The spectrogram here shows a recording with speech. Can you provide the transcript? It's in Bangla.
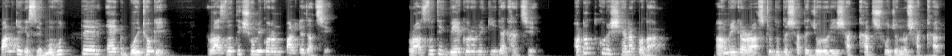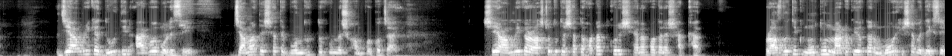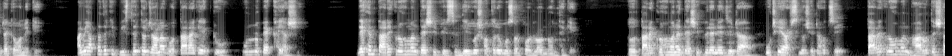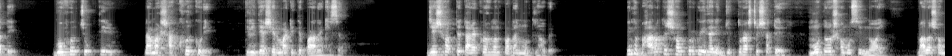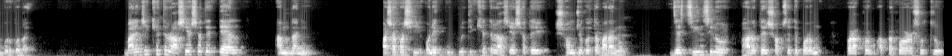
পাল্টে গেছে। মুহূর্তের এক বৈঠকে রাজনৈতিক সমীকরণ পাল্টে যাচ্ছে। রাজনৈতিক ব্যাকরণে কি দেখাচ্ছে? হঠাৎ করে সেনাপ্রধান আমেরিকার রাষ্ট্রদূতের সাথে জরুরি সাক্ষাৎ, সৌজন্য সাক্ষাৎ। যে আমেরিকা দুই দিন আগেও বলেছে, জামাতের সাথে বন্ধুত্বপূর্ণ সম্পর্ক চায় সে আমেরিকার রাষ্ট্রদূতের সাথে হঠাৎ করে সেনাপ্রধানের সাক্ষাৎ। রাজনৈতিক নতুন নাটকীয়তার মোড় হিসাবে দেখছে এটাকে অনেকে। আমি আপনাদেরকে বিস্তারিত জানাব, তার আগে একটু অন্য ব্যাখ্যায় আসি। দেখেন, তারেক রহমান দেশে ফিরছেন দীর্ঘ সতেরো বছর পর লন্ডন থেকে। তো তারেক রহমানের দেশে ফিরে নিয়ে যেটা উঠে আসছিল সেটা হচ্ছে, তারেক রহমান ভারতের সাথে গোপন চুক্তির নামা স্বাক্ষর করে তিনি দেশের মাটিতে পা রেখেছেন। যে সত্ত্বে তারেক রহমান প্রধানমন্ত্রী হবে কিন্তু ভারতের সম্পর্ক ইদানিং যুক্তরাষ্ট্রের সাথে মোটেও সমসীন নয়, ভালো সম্পর্ক নয়। বাণিজ্যিক ক্ষেত্রে রাশিয়ার সাথে তেল আমদানি, পাশাপাশি অনেক কূটনৈতিক ক্ষেত্রে রাশিয়ার সাথে সংযোগতা বাড়ানো, যে চীন ছিল ভারতের সবচেয়ে পরম পরাক্রম, আপনার পরশত্রু,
